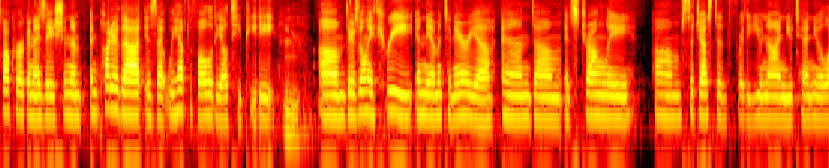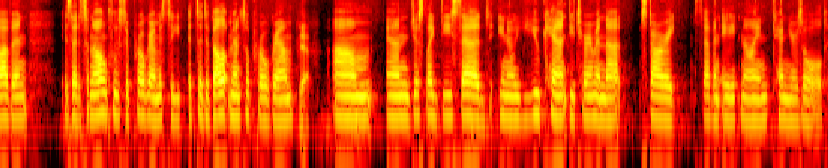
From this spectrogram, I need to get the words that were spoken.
soccer organization, and, and part of that is that we have to follow the LTPD. Um, there's only three in the Edmonton area, and um, it's strongly um, suggested for the U9, U10, U11 is that it's an all-inclusive program. It's a, it's a developmental program. Yeah. Um, and just like Dee said, you know, you can't determine that star eight, seven, eight, nine, ten years old.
